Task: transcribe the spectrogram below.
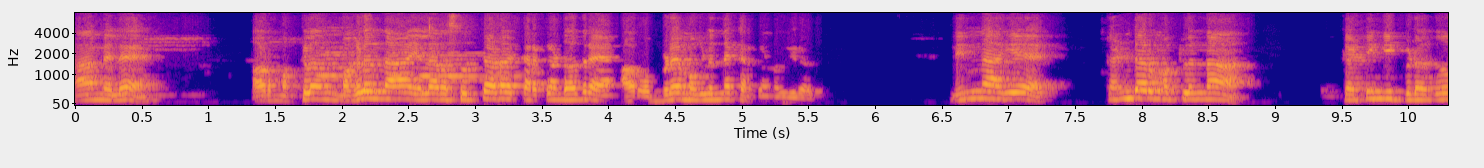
ಆಮೇಲೆ ಅವ್ರ ಮಕ್ಕಳ ಮಗಳನ್ನ ಎಲ್ಲಾರ ಸುತ್ತಾಡ ಕರ್ಕೊಂಡು ಹೋದ್ರೆ ಅವ್ರ ಒಬ್ಬಳೆ ಮಗಳನ್ನೇ ಕರ್ಕೊಂಡು ಹೋಗಿರೋದು. ನಿನ್ನಾಗೆ ಕಂಡರ್ ಮಕ್ಕಳನ್ನ ಕಟಿಂಗಿಗೆ ಬಿಡೋದು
